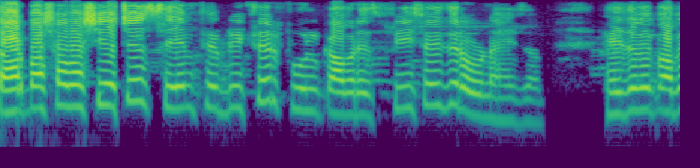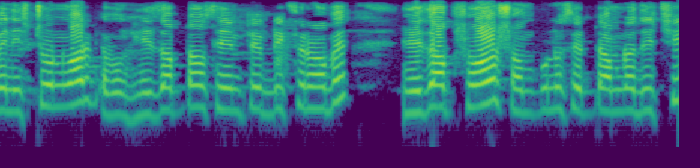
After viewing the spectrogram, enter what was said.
তার পাশাপাশি হচ্ছে সেম ফেব্রিক্সের ফুল কাভারেজ ফ্রি সাইজের ওড়না হেজাব। হেজাবে পাবেন স্টোন ওয়ার্ক এবং হেজাবটাও সেম ফেব্রিক্সের হবে। হেজাব সহ সম্পূর্ণ সেটটা আমরা দিচ্ছি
